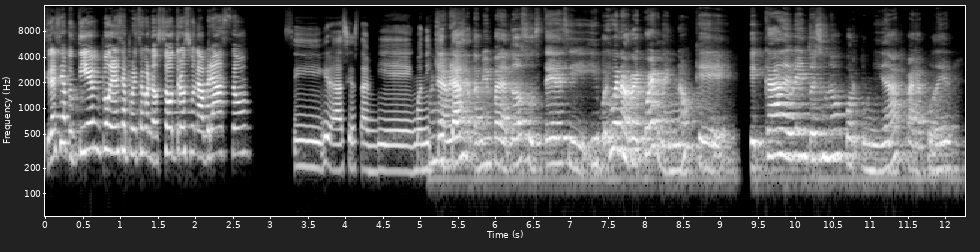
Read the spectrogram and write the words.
Gracias por tu tiempo, gracias por estar con nosotros. Un abrazo. Sí, gracias también, Moniquita. Un abrazo también para todos ustedes y, bueno, recuerden, ¿no? Que, que cada evento es una oportunidad para poder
